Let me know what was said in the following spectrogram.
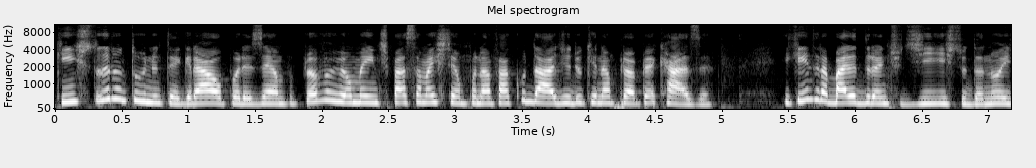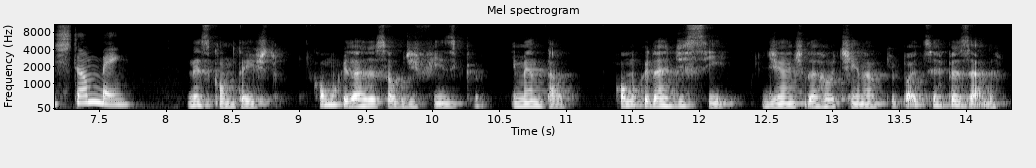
Quem estuda no turno integral, por exemplo, provavelmente passa mais tempo na faculdade do que na própria casa. E quem trabalha durante o dia e estuda à noite também. Nesse contexto, como cuidar da saúde física e mental? Como cuidar de si diante da rotina, que pode ser pesada?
